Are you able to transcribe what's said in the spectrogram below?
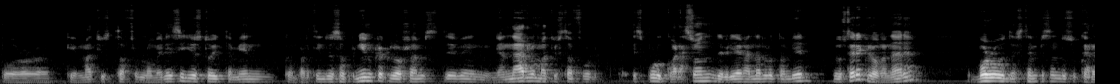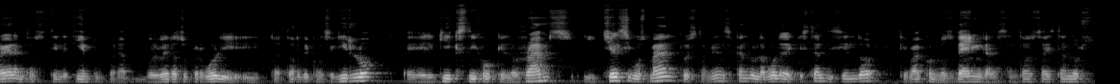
porque Matthew Stafford lo merece. Yo estoy también compartiendo esa opinión. Creo que los Rams deben ganarlo. Matthew Stafford es puro corazón, debería ganarlo también. Me gustaría que lo ganara. Burrow está empezando su carrera, entonces tiene tiempo para volver a Super Bowl y, tratar de conseguirlo. El Kicks dijo que los Rams y Chelsea Guzmán, pues también sacando la bola de cristal diciendo que va con los Bengals. Entonces ahí están los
